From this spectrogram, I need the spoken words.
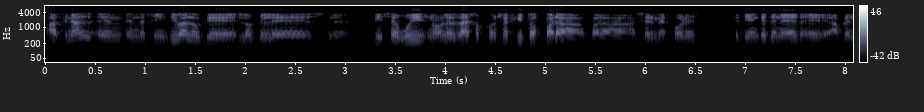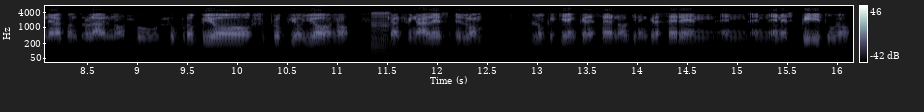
Al final, en, en definitiva, lo que lo que les eh, dice Whis, ¿no? Les da esos consejitos para, para ser mejores, que tienen que tener, eh, aprender a controlar, ¿no? Su, su propio su propio yo, ¿no? Mm. Que al final es, es lo, lo que quieren crecer, ¿no? Quieren crecer en, en, en- en espíritu, ¿no?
